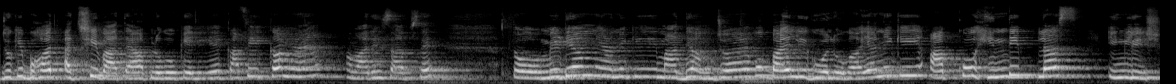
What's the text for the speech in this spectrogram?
जो कि बहुत अच्छी बात है आप लोगों के लिए। काफ़ी कम है हमारे हिसाब से। तो मीडियम यानी कि माध्यम जो है वो बायलिगुअल होगा। यानी कि आपको हिंदी प्लस इंग्लिश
